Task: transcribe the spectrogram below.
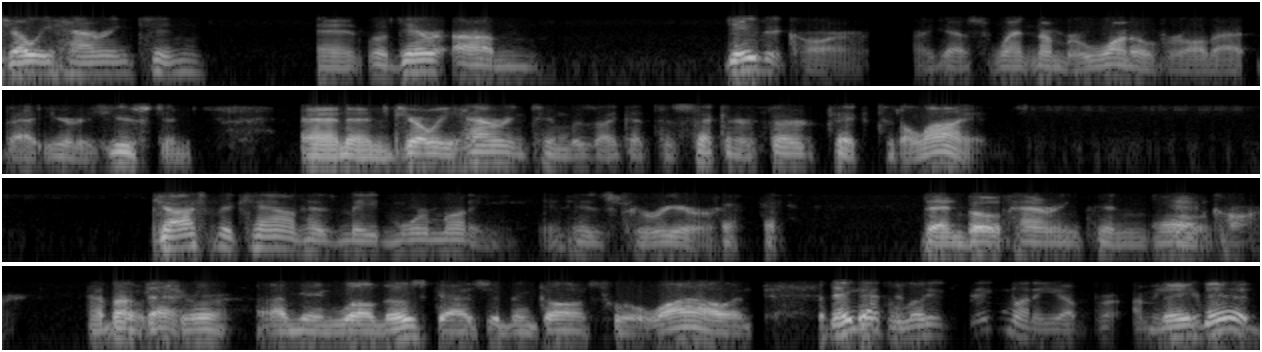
Joey Harrington and well, there um, David Carr I guess, went number one overall that, that year to Houston. And then Joey Harrington was like at the second or third pick to the Lions. Josh McCown has made more money in his career than both Harrington Oh. and Carr. How about oh, that? Sure. I mean, well, those guys have been gone for a while, and they got the look- big, big money up. I mean, they were- did.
